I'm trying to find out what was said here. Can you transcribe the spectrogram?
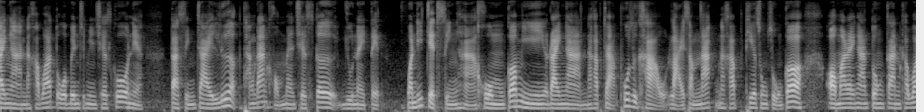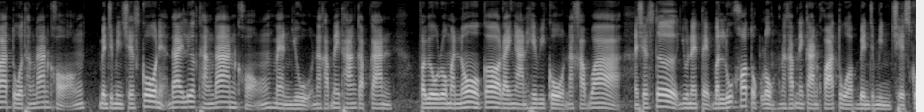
รายงานนะครับว่าตัวเบนจามินเชสโกเนี่ย ตัดสินใจเลือกทางด้านของแมนเชสเตอร์ยูไนเต็ดวันที่ 7 สิงหาคมก็มีรายงานนะครับจากผู้สื่อข่าวหลายสำนักนะครับเทียสูงๆ ก็ออกมารายงานตรงกันครับว่าตัวทางด้านของเบนจามินเชสโกเนี่ยได้เลือกทางด้านของแมนยูนะครับในทางกับการฟาเบิโอโรมาโนก็รายงานเฮวิโกนะครับว่าแมนเชสเตอร์ยูไนเต็ดบรรลุข้อตกลงนะครับในการคว้าตัวเบนจามินเชสโก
